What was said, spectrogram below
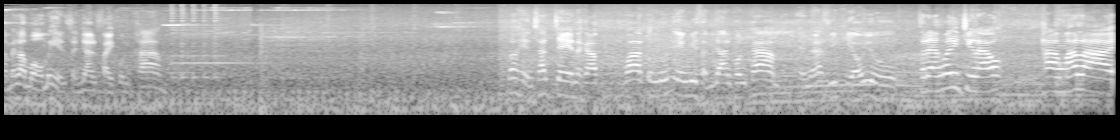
ทำให้เรามองไม่เห็นสัญญาณไฟคนข้าม เราเห็นชัดเจนนะครับว่าตรงนู้นเองมีสัญญาณคนข้าม เห็นไหมสีเขียวอยู่ แสดงว่าจริง ๆ แล้ว ทางม้าลาย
